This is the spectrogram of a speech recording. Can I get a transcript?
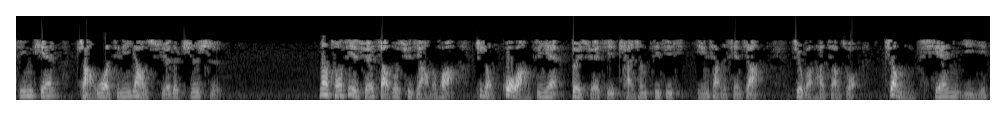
今天掌握今天要学的知识。那从心理学角度去讲的话，这种过往经验对学习产生积极影响的现象，就把它叫做正迁移。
